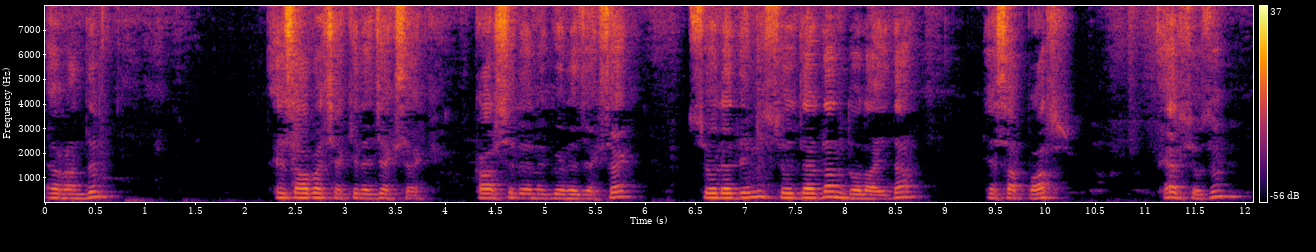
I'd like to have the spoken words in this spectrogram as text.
efendim hesaba çekileceksek, karşılığını göreceksek söylediğimiz sözlerden dolayı da hesap var. Her sözün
